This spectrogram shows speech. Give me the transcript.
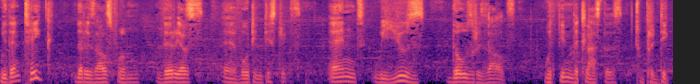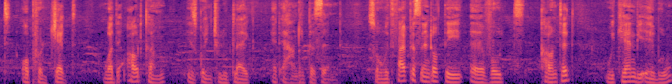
we then take the results from various uh, voting districts and we use those results within the clusters to predict or project what the outcome is going to look like at 100%. So, with 5% of the uh, votes counted, we can be able,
